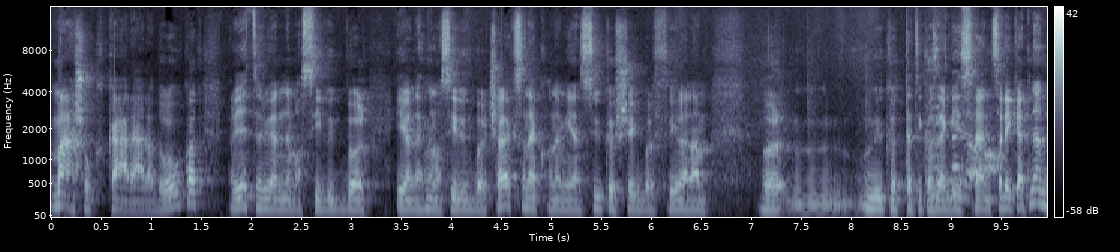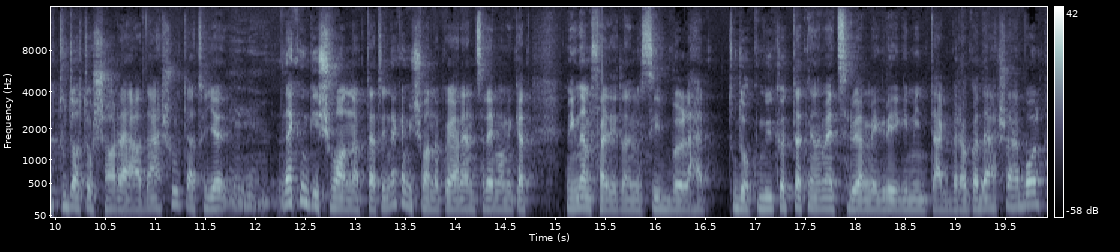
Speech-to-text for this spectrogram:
mások kárára dolgokat, mert egyszerűen nem a szívükből élnek, nem a szívükből cselekszenek, hanem ilyen szűkösségből, félelem, működtetik az hát egész rendszeréket, nem tudatosan ráadásul, tehát hogy Igen. nekünk is vannak, tehát hogy nekem is vannak olyan rendszereim, amiket még nem feltétlenül szívből lehet tudok működtetni, hanem egyszerűen még régi minták beragadásából.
